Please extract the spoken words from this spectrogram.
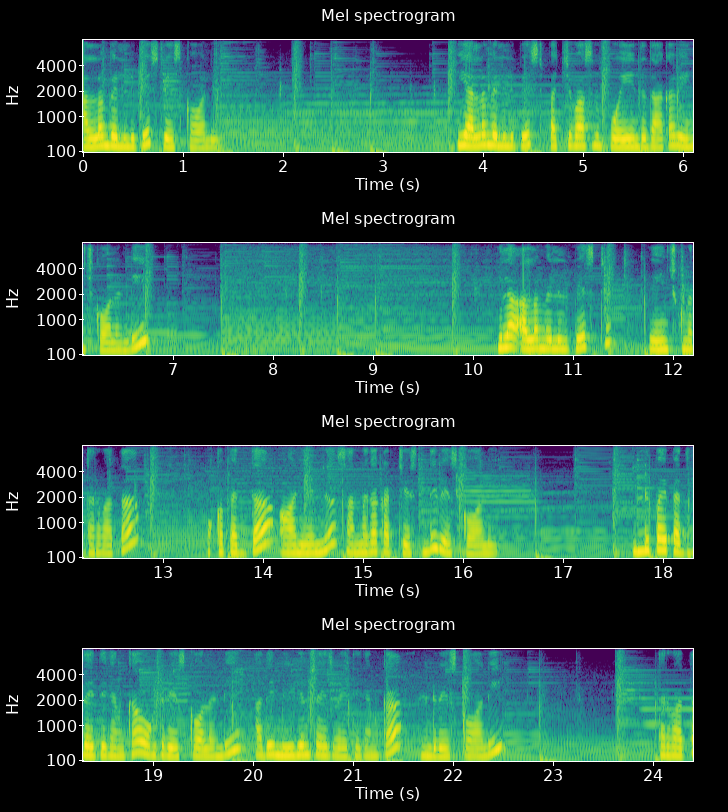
అల్లం వెల్లుల్లి పేస్ట్ వేసుకోవాలి. ఈ అల్లం వెల్లుల్లి పేస్ట్ పచ్చివాసన పోయేంత దాకా వేయించుకోవాలండి. ఇలా అల్లం వెల్లుల్లి పేస్ట్ వేయించుకున్న తర్వాత ఒక పెద్ద ఆనియన్ సన్నగా కట్ చేసింది వేసుకోవాలి. ఉల్లిపాయ పెద్దదైతే కనుక ఒకటి వేసుకోవాలండి. అదే మీడియం సైజు అయితే కనుక రెండు వేసుకోవాలి. తర్వాత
